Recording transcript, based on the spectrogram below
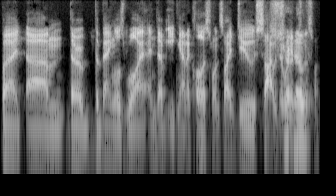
but um, the the Bengals will end up eking out a close one. So I do side with the Raiders. This one.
